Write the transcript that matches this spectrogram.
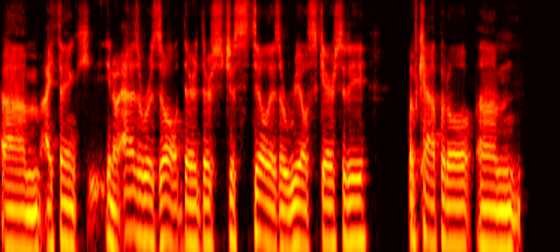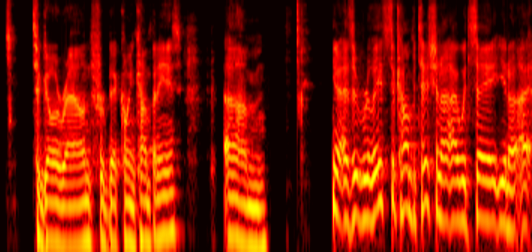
um, I think, you know, as a result, there, there's just still is a real scarcity of capital um, to go around for Bitcoin companies. Um, you know, as it relates to competition, I, I would say, you know, I,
